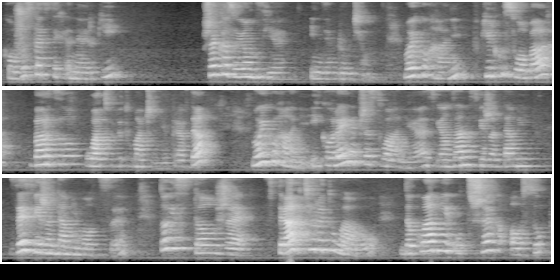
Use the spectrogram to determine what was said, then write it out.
korzystać z tych energii, przekazując je innym ludziom. Moi kochani, w kilku słowach bardzo łatwe wytłumaczenie, prawda? Moi kochani, i kolejne przesłanie związane z zwierzętami, ze zwierzętami mocy, to jest to, że w trakcie rytuału dokładnie u trzech osób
